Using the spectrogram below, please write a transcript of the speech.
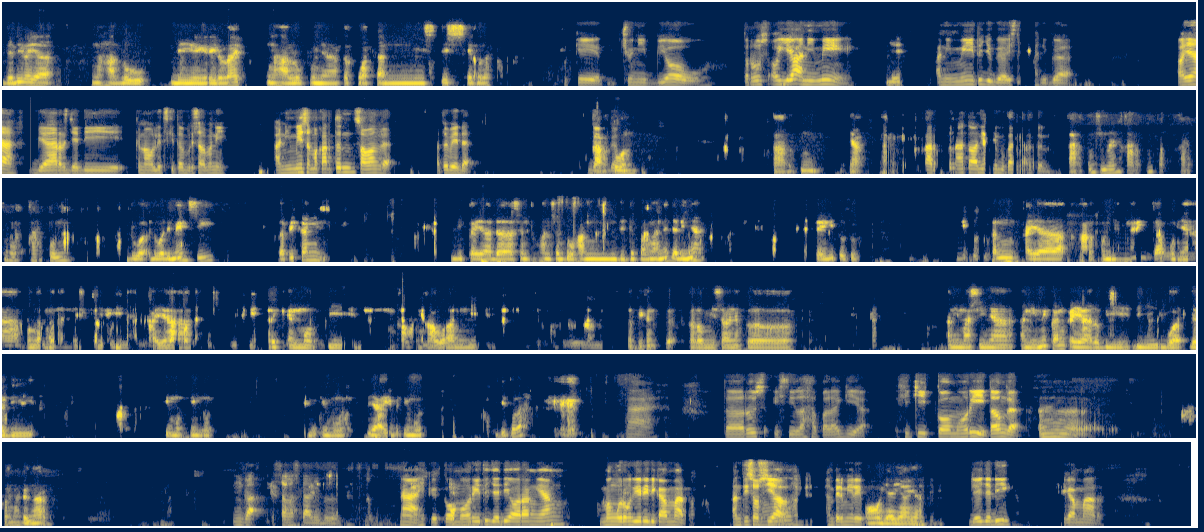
Jadi kayak ngehalu di real life ngehalu punya kekuatan mistis gitu lah. Oke, Chunibyo. Terus oh iya anime. Iya. Anime itu juga juga. Oh ya, biar jadi knowledge kita bersama nih. Anime sama kartun sama nggak? Atau beda? Kartun. Kartun Kartun atau anime bukan kartun? kartun sebenarnya kartun kartun kartun dua dua dimensi tapi kan di kayak ada sentuhan-sentuhan di Jepangannya jadinya kayak gitu tuh kan kayak di Amerika punya penggambaran sendiri kayak Rick and Morty kawan-kawan tapi kan kalau misalnya ke animasinya anime kan kayak lebih dibuat jadi imut-imut imut-imut ya imut-imut. Gitulah. Nah, terus istilah apa lagi ya? Hikikomori, tahu nggak? Eh, pernah dengar Enggak, sama sekali belum. Nah, hikikomori itu jadi orang yang mengurung diri di kamar, antisosial, Oh. hampir, hampir mirip. oh ya ya ya Dia jadi di kamar.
